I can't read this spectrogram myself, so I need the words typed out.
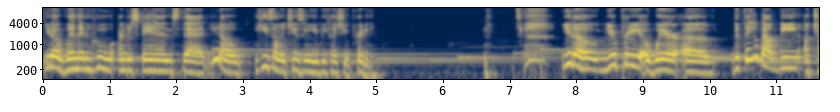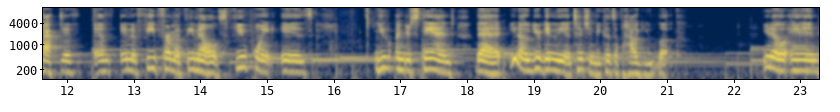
you know, women who understands that, you know, he's only choosing you because you're pretty. you know, you're pretty aware of the thing about being attractive in a fee from a female's viewpoint is you understand that, you know, you're getting the attention because of how you look. You know, and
